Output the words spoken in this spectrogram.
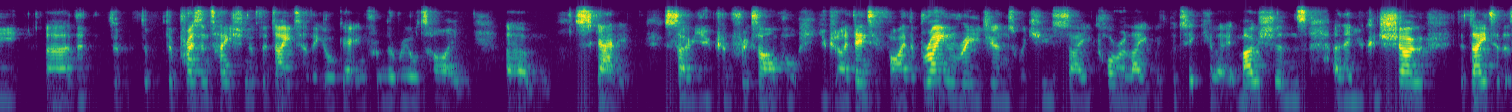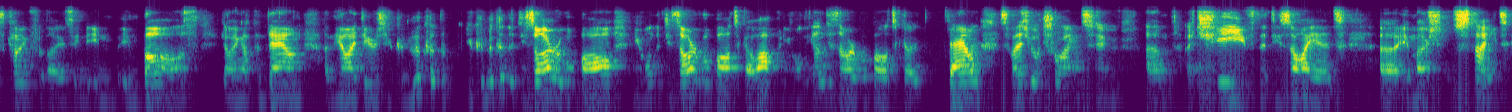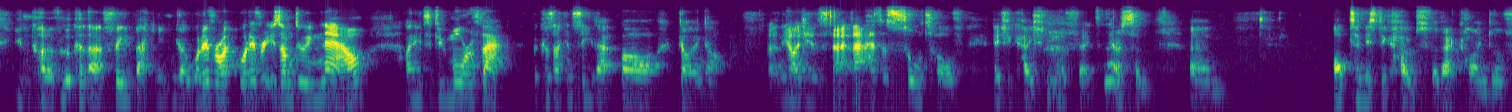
uh, the, the, the, presentation of the data that you're getting from the real-time um, scanning. So you can, for example, you can identify the brain regions which you say correlate with particular emotions, and then you can show the data that's coming from those in, in, in bars going up and down. And the idea is you can look at the you can look at the desirable bar, and you want the desirable bar to go up, and you want the undesirable bar to go down. So as you're trying to um, achieve the desired uh, emotional state, you can kind of look at that feedback and you can go, whatever I, whatever it is I'm doing now, I need to do more of that because I can see that bar going up. And the idea is that that has a sort of educational effect. And there are some um, optimistic hopes for that kind of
